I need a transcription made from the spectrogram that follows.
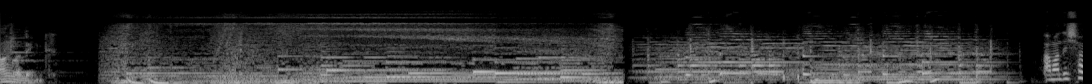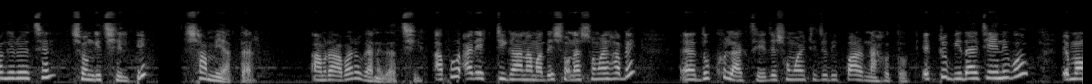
Banglalink. আমাদের সঙ্গে রয়েছেন সংগীত শিল্পী শাম্মী আক্তার। আমরা আবারও গানে যাচ্ছি। আপু আর একটি গান আমাদের শোনার সময় হবে। দুঃখ লাগছে যে সময়টি যদি পার না হতো। একটু বিদায় চেয়ে নিব এবং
